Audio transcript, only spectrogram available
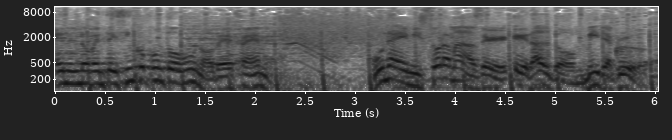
en el 95.1 de FM. Una emisora más de Heraldo Media Group.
